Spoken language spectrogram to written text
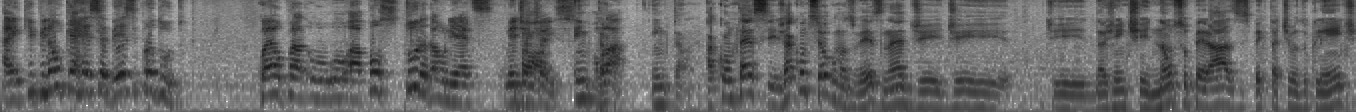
a equipe não quer receber esse produto. Qual é o o- a postura da Uniex mediante Ó, a isso? Então, Vamos lá. Então, acontece, já aconteceu algumas vezes, né, de, de, de da gente não superar as expectativas do cliente.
